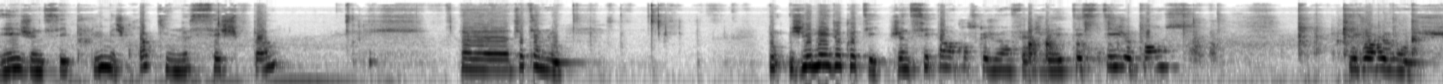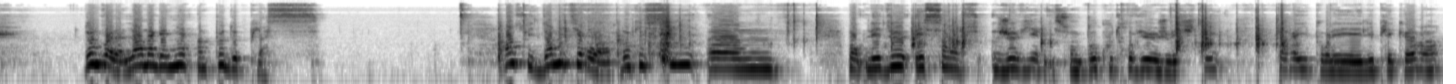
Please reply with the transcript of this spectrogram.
Et je ne sais plus, mais je crois qu'ils ne sèchent pas. Euh, totalement. Je les mets de côté. Je ne sais pas encore ce que je vais en faire. Je vais tester, je pense, et voir le rendu. Donc voilà, là on a gagné un peu de place. Ensuite, dans mes tiroirs, donc ici, euh, bon, les deux essences, je vire, ils sont beaucoup trop vieux, je vais jeter. Pareil pour les lip là,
